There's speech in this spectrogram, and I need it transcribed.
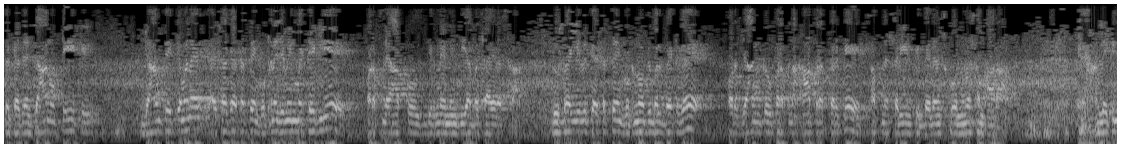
तो कहते हैं, जान टेक जान टेक के मैंने ऐसा कह सकते हैं, घुटने ज़मीन में टेक लिए और अपने आप को गिरने नहीं दिया, बचाए रखा। दूसरा ये भी कह सकते हैं, घुटनों के बल बैठ गए और जान के ऊपर अपना हाथ रख करके अपने शरीर के बैलेंस को उन्होंने संभाला। लेकिन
